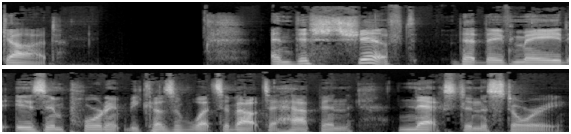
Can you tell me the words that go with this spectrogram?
God. And this shift that they've made is important because of what's about to happen next in the story.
